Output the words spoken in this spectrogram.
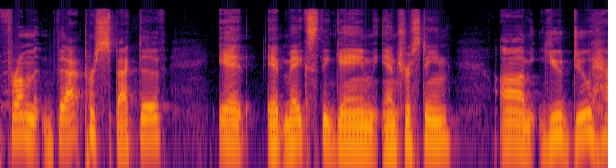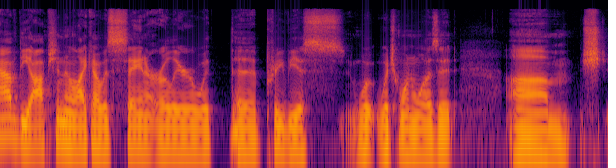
from that perspective it it makes the game interesting um, you do have the option, and like I was saying earlier with the previous, wh- which one was it? Um, sh-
